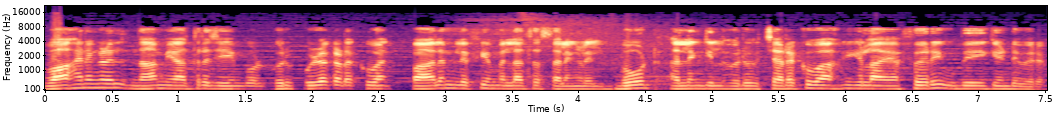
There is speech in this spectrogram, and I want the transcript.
വാഹനങ്ങളിൽ നാം യാത്ര ചെയ്യുമ്പോൾ ഒരു പുഴ കടക്കുവാൻ പാലം ലഭ്യമല്ലാത്ത സ്ഥലങ്ങളിൽ ബോട്ട് അല്ലെങ്കിൽ ഒരു ചരക്കുവാഹികളായ ഫെറി ഉപയോഗിക്കേണ്ടി വരും.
